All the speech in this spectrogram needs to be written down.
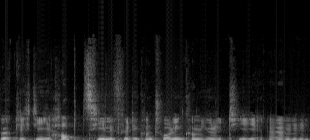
wirklich die Hauptziele für die Controlling Community ähm,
